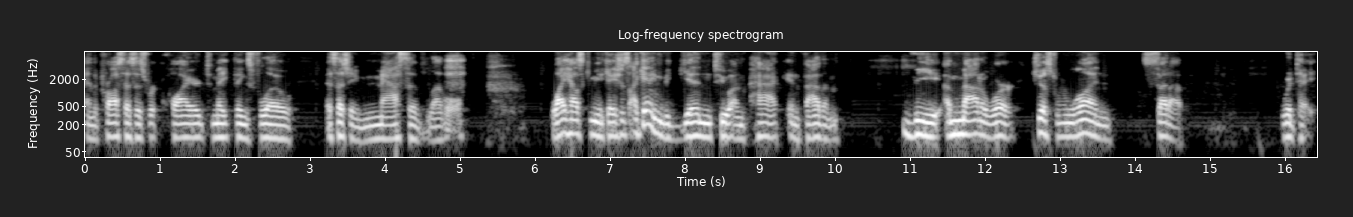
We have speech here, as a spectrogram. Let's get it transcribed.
and the processes required to make things flow at such a massive level. White house communications i can't even begin to unpack and fathom the amount of work just one setup would take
